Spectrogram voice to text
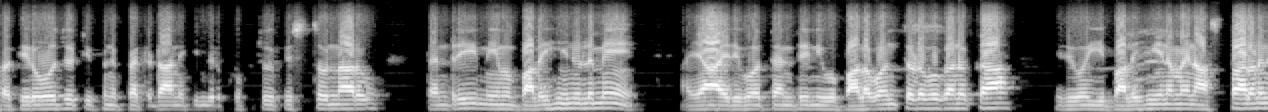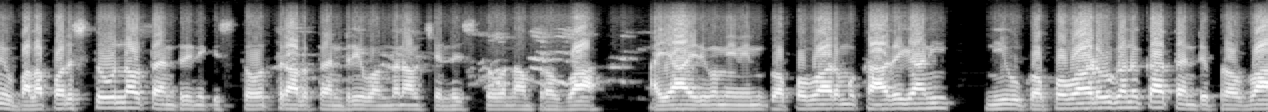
ప్రతిరోజు టిఫిన్ పెట్టడానికి మీరు కృప చూపిస్తున్నారు. తండ్రి మేము బలహీనులమే. అయ్యా ఇదిగో తండ్రి నీవు బలవంతుడవు గనుక ఇదిగో ఈ బలహీనమైన హస్తాలను నువ్వు బలపరుస్తూ ఉన్నావు తండ్రి. నీకు స్తోత్రాలు తండ్రి వందనాలు చెల్లిస్తూ ఉన్నాం ప్రవ్వా అయ్యా ఇదిగో మేమేమి గొప్పవారము కాదు గాని నీవు గొప్పవాడు గనుక తండ్రి ప్రవ్వా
